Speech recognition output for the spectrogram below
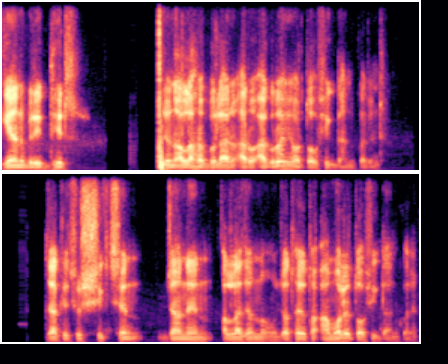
জ্ঞান বৃদ্ধির জন্য আল্লাহ রব্বুল্লা আরও আগ্রহী হওয়ার তৌফিক দান করেন। যা কিছু শিখছেন জানেন, আল্লাহ যেন যথাযথ আমলের তৌফিক দান করেন।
